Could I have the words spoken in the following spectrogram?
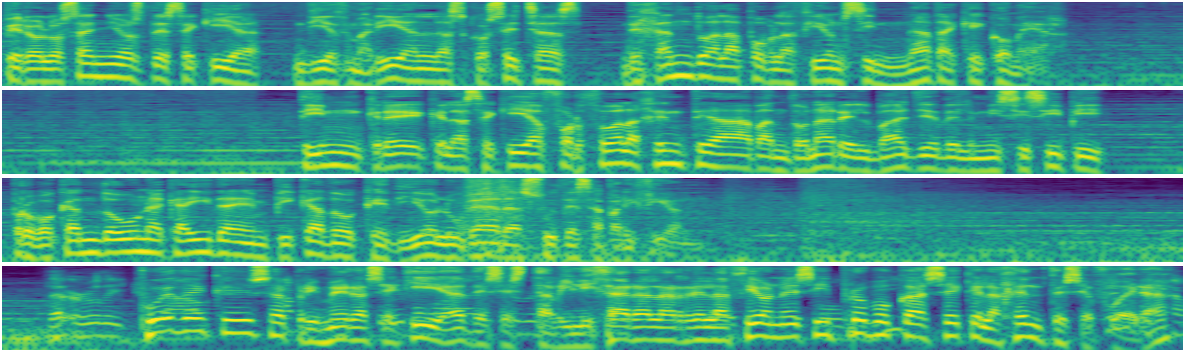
Pero los años de sequía diezmarían las cosechas, dejando a la población sin nada que comer. Tim cree que la sequía forzó a la gente a abandonar el valle del Mississippi, provocando una caída en picado que dio lugar a su desaparición. Puede que esa primera sequía desestabilizara las relaciones y provocase que la gente se fuera.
